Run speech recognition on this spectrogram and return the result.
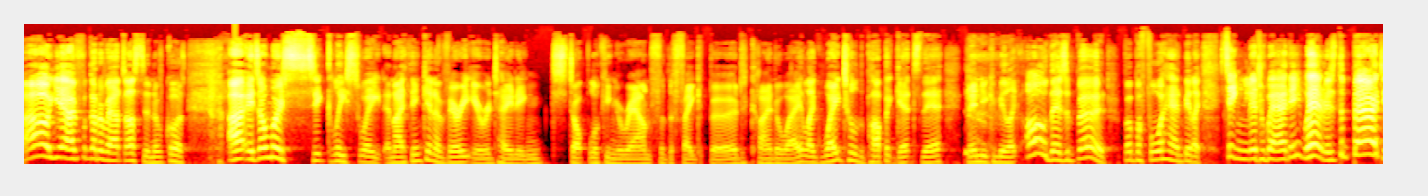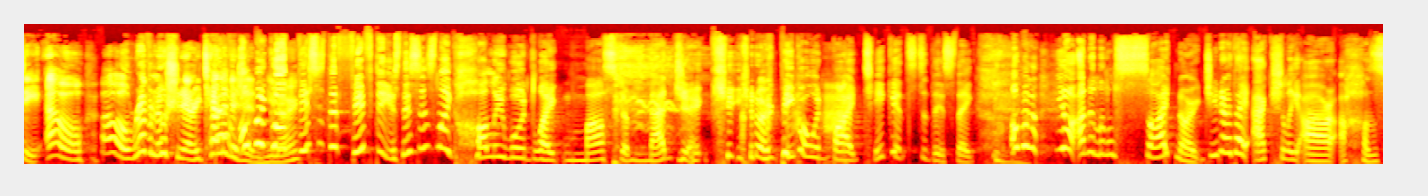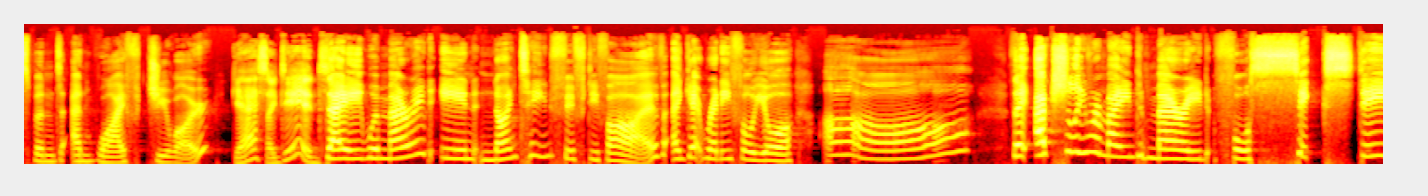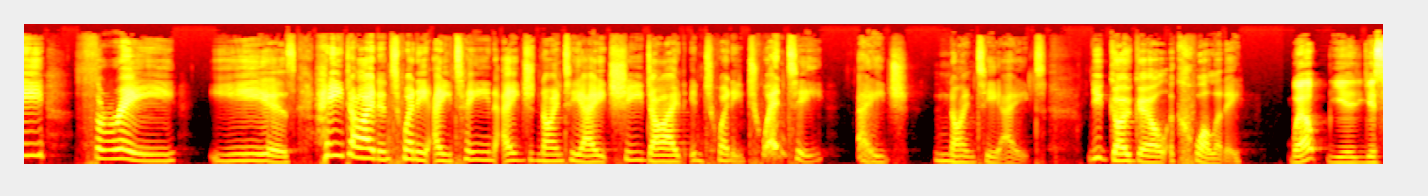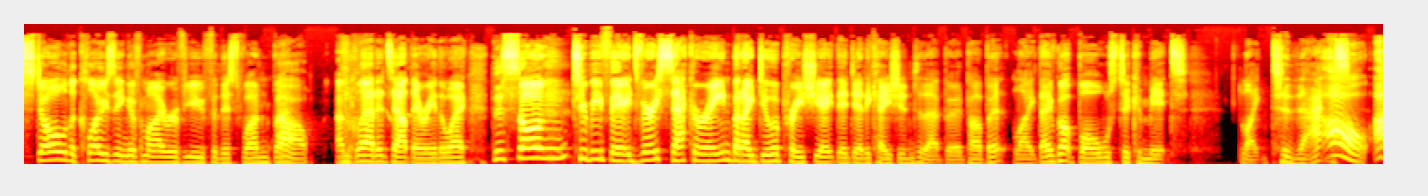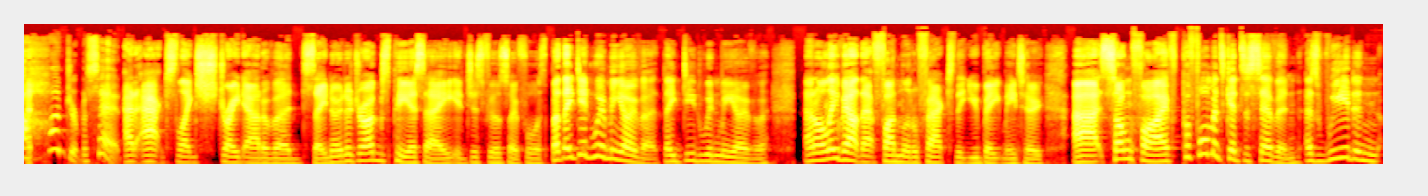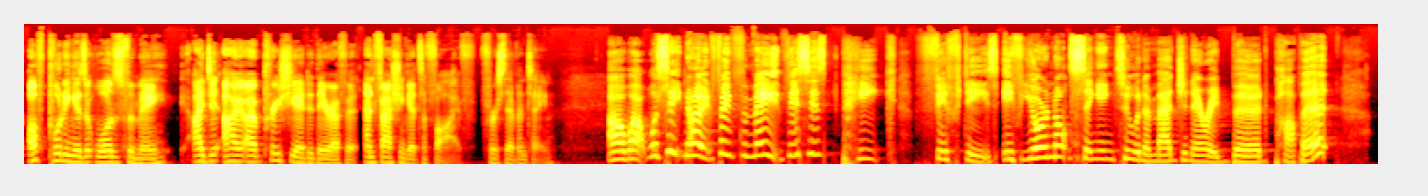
Oh yeah, I forgot about Dustin. Of course, uh, it's almost sickly sweet, and I think in a very irritating stop looking around for the fake bird kind of way. Like wait till the puppet gets there, then you can be like, oh, there's a bird. But beforehand, be like, sing little birdie, where is the birdie? Oh, oh, revolutionary television. Oh my god, know? this is the fifties. This is like Hollywood like master magic. you know, people would buy tickets to this thing. Oh my god. You know, on a little side note, do you know they actually are a husband and wife duo? Yes, I did. They were married in 1955 and get ready for your ah. They actually remained married for 63 years. He died in 2018, aged 98. She died in 2020, age 98. You go, girl, equality. Well, you you stole the closing of my review for this one, but Oh. I'm glad it's out there either way. The song, to be fair, it's very saccharine, but I do appreciate their dedication to that bird puppet. Like they've got balls to commit, like to that. Oh, a hundred percent. And act like straight out of a "Say No to Drugs" PSA. It just feels so forced. But they did win me over. They did win me over. And I'll leave out that fun little fact that you beat me to. Uh, song five, performance gets a seven. As weird and off-putting as it was for me, I did. I, I appreciated their effort. And fashion gets a five for a seventeen. Oh well, well see, no, for, for me, this is peak fifties. If you're not singing to an imaginary bird puppet,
